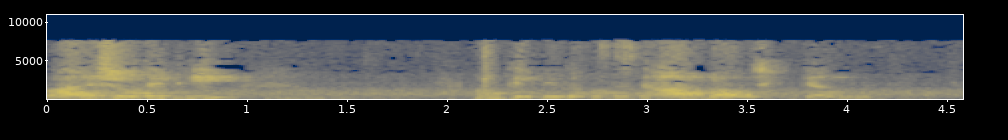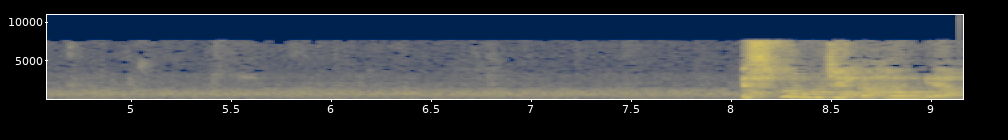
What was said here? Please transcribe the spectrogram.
بارش ہو رہی تھی، ہم کتنی دفعہ کہتے ہیں، آج بارش کی کیا ضرورت اس پر مجھے کہا گیا،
